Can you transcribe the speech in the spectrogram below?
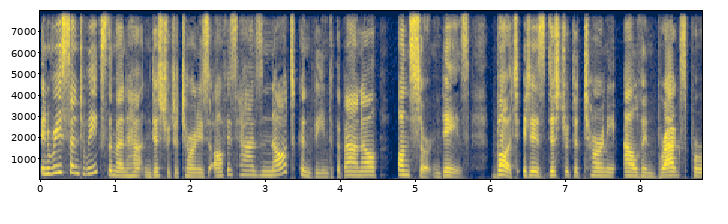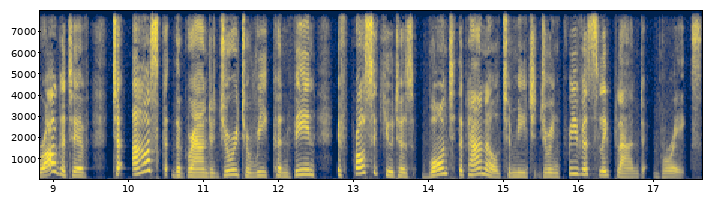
In recent weeks, the Manhattan District Attorney's Office has not convened the panel on certain days, but it is District Attorney Alvin Bragg's prerogative to ask the grand jury to reconvene if prosecutors want the panel to meet during previously planned breaks.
